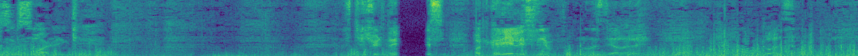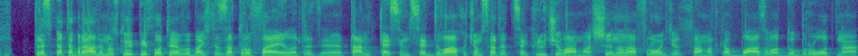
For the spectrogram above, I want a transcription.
сексуальненький. Чуть-чуть подгорели с ним, но сделали. Класс. 35-та бригада морської піхоти, ви бачите, затрофеїла е, танк Т-72. Хочу вам сказати, це ключова машина на фронті, саме така базова, добротна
